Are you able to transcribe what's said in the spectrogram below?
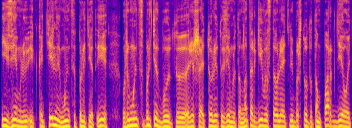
и землю, и котельные в муниципалитет. И уже муниципалитет будет э, решать, то ли эту землю там на торги выставлять, либо что-то там парк делать.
